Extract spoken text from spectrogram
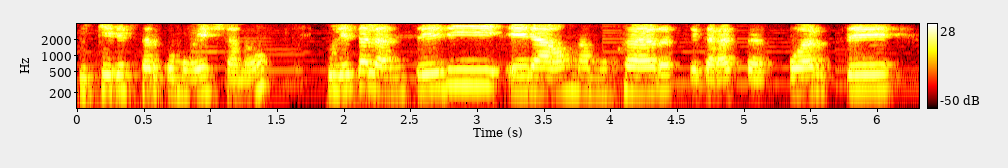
y quiere ser como ella, ¿no? Julieta Lanteri era una mujer de carácter fuerte,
